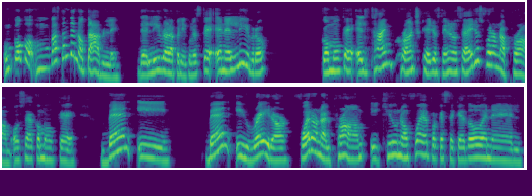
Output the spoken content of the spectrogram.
un poco, bastante notable del libro a la película es que en el libro, como que el time crunch que ellos tienen, o sea, ellos fueron a prom, o sea, como que Ben y Ben y Radar fueron al prom y Q no fue porque se quedó en el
